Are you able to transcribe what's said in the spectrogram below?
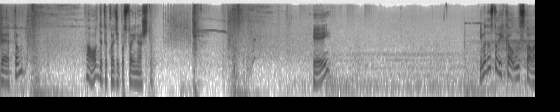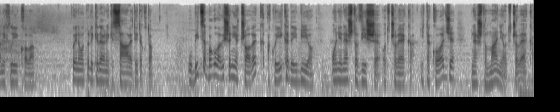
svetom. A, ovdje također postoji nešto. Okej. Ima dosta ovih kao uspavanih likova koji nam otprilike daju neke savjete i tako to. Ubica bogova više nije čovek, ako je ikada i bio, on je nešto više od čoveka i također nešto manje od čoveka.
